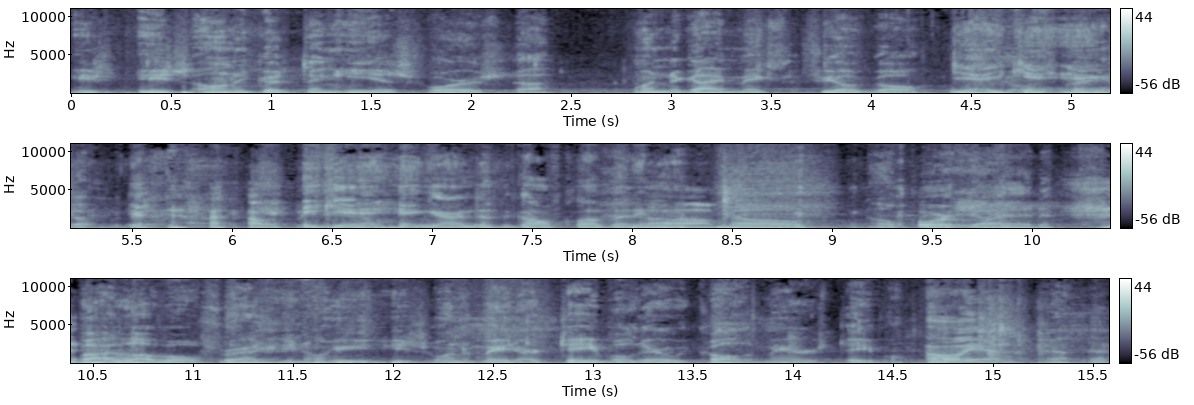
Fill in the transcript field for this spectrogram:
He's he's the only good thing he is for is uh, when the guy makes the field goal. Yeah, he can't hang. up he can't hang on to the golf club anymore. Oh, No, no, poor Poor guy. Fred. But I love old Fred. You know, he, he's the one that made our table there. We call the mayor's table. Oh yeah. Yeah.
